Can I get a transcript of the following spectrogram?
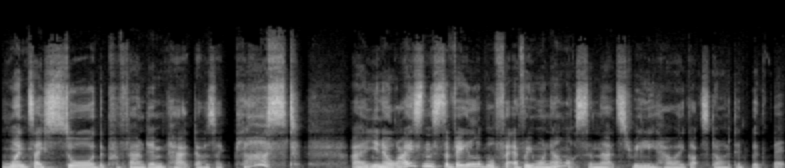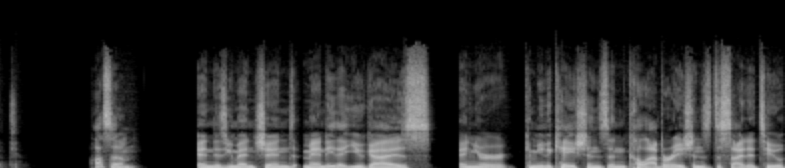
once I saw the profound impact, I was like, blast! Uh, you know, why isn't this available for everyone else? And that's really how I got started with Fit. Awesome. And as you mentioned, Mandy, that you guys and your communications and collaborations decided to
